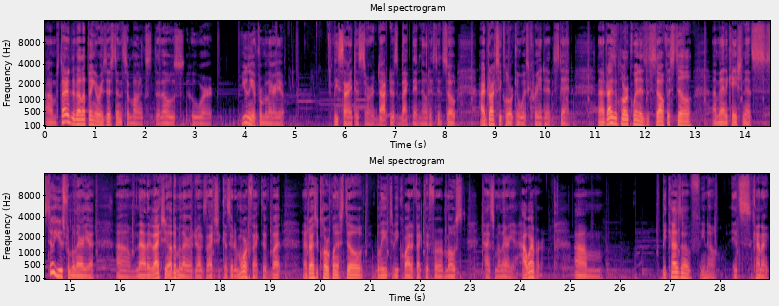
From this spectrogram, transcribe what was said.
um, started developing a resistance amongst those who were using it for malaria. Least scientists or doctors back then noticed it. So hydroxychloroquine was created instead. Now, hydroxychloroquine is itself is still a medication that's still used for malaria. Um, now, there's actually other malaria drugs that are actually considered more effective, but hydroxychloroquine is still believed to be quite effective for most types of malaria. However, um, because of you know it's kind of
